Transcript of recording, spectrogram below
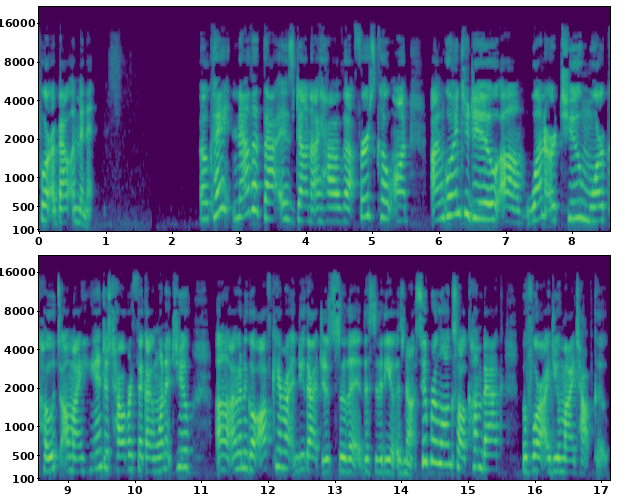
for about a minute. Okay, now that that is done, I have that first coat on. I'm going to do um, one or two more coats on my hand, just however thick I want it to. Uh, I'm going to go off camera and do that just so that this video is not super long, so I'll come back before I do my top coat.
